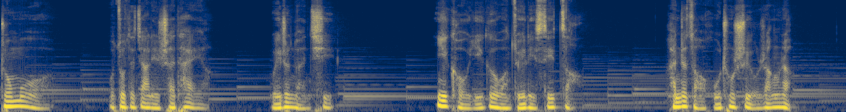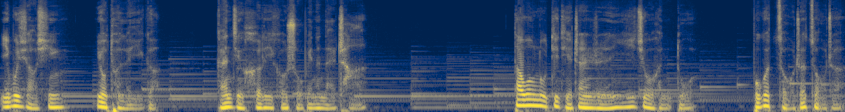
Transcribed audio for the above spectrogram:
周末，我坐在家里晒太阳，围着暖气，一口一个往嘴里塞枣，含着枣糊冲室友嚷嚷，一不小心又吞了一个，赶紧喝了一口手边的奶茶。大望路地铁站人依旧很多，不过走着走着，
